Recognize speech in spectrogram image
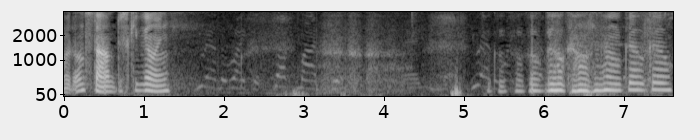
Oh, don't stop. Just keep going. Go, go, go, go, go, go, go, go.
